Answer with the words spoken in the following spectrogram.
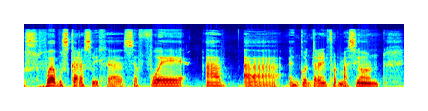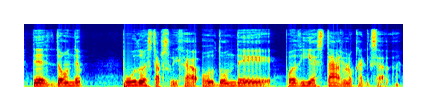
fue a buscar a su hija, se fue a, a encontrar información de dónde pudo estar su hija o dónde podía estar localizada.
